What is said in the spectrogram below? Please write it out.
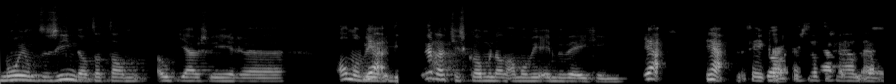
mooi om te zien dat dat dan ook juist weer uh, allemaal weer, Ja. die radartjes komen dan allemaal weer in beweging. Ja, zeker. Wel- Dus dat ja, is wel, eh,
